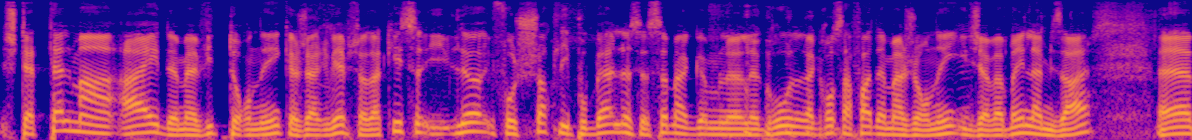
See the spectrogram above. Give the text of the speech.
J'étais tellement high de ma vie de tournée que j'arrivais je disais ok là il faut que je sorte les poubelles c'est ça ma, le, le gros la grosse affaire de ma journée. J'avais bien de la misère. Euh,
